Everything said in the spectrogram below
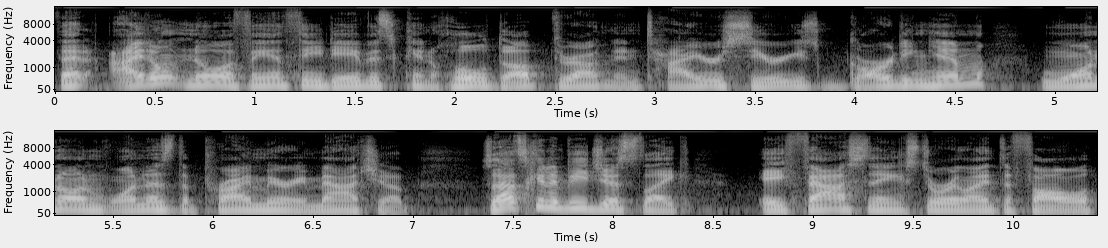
that I don't know if Anthony Davis can hold up throughout an entire series guarding him one on one as the primary matchup. So that's going to be just like a fascinating storyline to follow.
